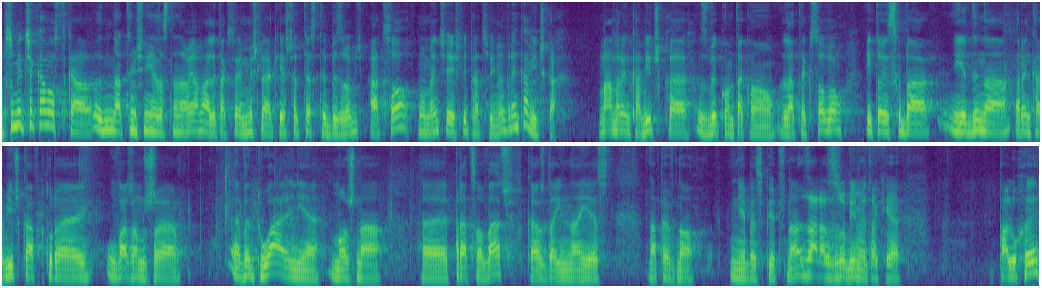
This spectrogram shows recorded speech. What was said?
A w sumie ciekawostka, nad tym się nie zastanawiam, ale tak sobie myślę, jakie jeszcze testy by zrobić. A co w momencie, jeśli pracujemy w rękawiczkach? Mam rękawiczkę zwykłą, taką lateksową i to jest chyba jedyna rękawiczka, w której uważam, że ewentualnie można e, pracować. Każda inna jest na pewno niebezpieczna. Zaraz zrobimy takie paluchy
